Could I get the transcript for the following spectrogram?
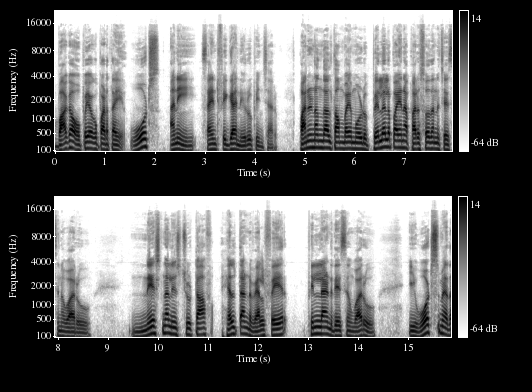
బాగా ఉపయోగపడతాయి ఓట్స్ అని సైంటిఫిక్గా నిరూపించారు. పన్నెండు వందల తొంభై మూడు పిల్లలపైన పరిశోధన చేసిన వారు national institute of health and welfare Finland దేశం వారు ఈ ఓట్స్ మీద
